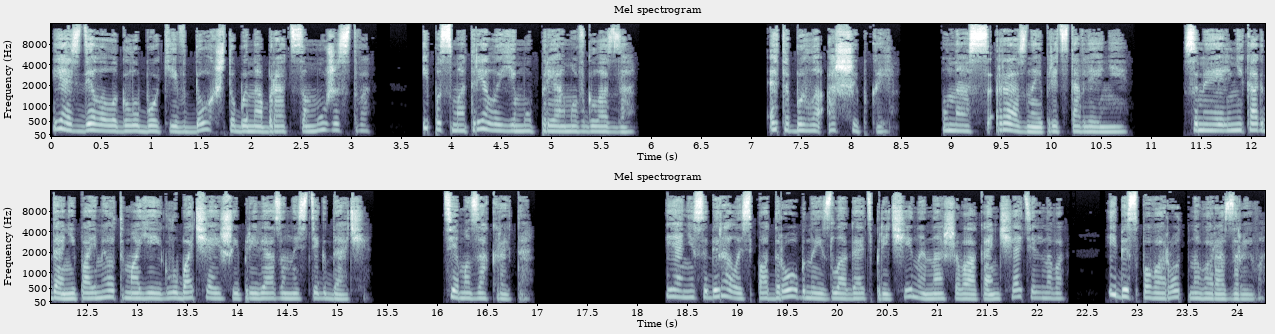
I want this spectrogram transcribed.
Я сделала глубокий вдох, чтобы набраться мужества, и посмотрела ему прямо в глаза. Это было ошибкой. У нас разные представления. Самуэль никогда не поймет моей глубочайшей привязанности к даче. Тема закрыта. Я не собиралась подробно излагать причины нашего окончательного и бесповоротного разрыва.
